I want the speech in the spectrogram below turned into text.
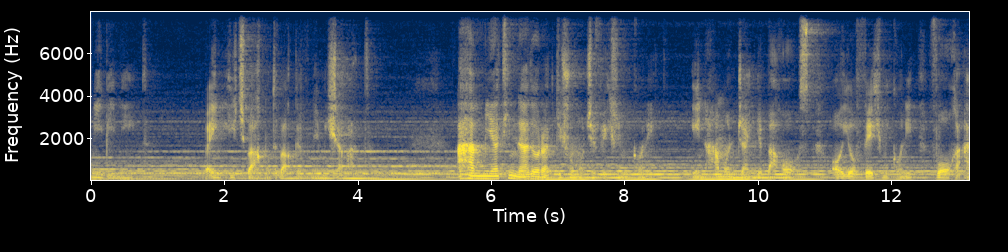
می بینید و این هیچ وقت متوقف نمی شود اهمیتی ندارد که شما چه فکری می کنید این همان جنگ بقاست. آیا فکر می کنید واقعا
